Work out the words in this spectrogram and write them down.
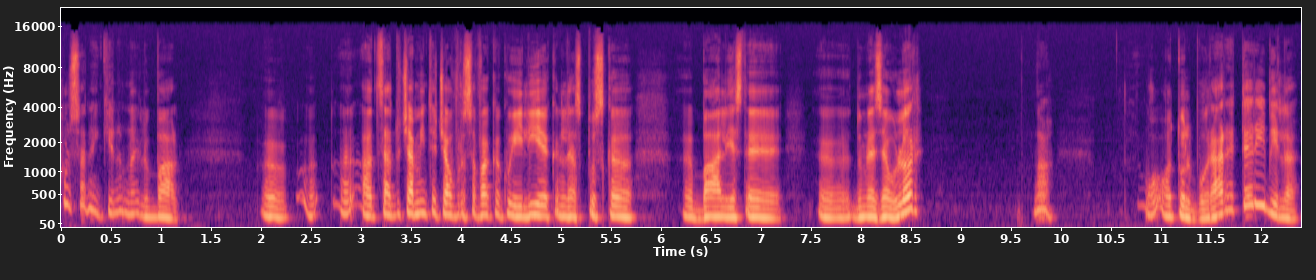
Pff, cum să ne închinăm noi lui Baal? Uh, uh, ați aduce aminte ce au vrut să facă cu Ilie când le-a spus că uh, Baal este Dumnezeul lor? Da. O, o tulburare teribilă.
